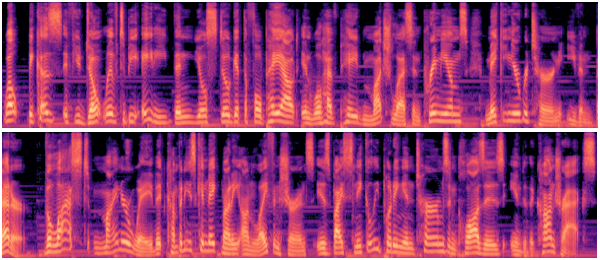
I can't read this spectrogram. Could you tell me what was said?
Well, because if you don't live to be 80, then you'll still get the full payout and will have paid much less in premiums, making your return even better. The last minor way that companies can make money on life insurance is by sneakily putting in terms and clauses into the contracts.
